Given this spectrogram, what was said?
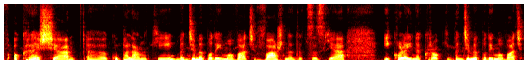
w okresie e, kupalanki będziemy podejmować ważne decyzje i kolejne kroki. Będziemy podejmować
